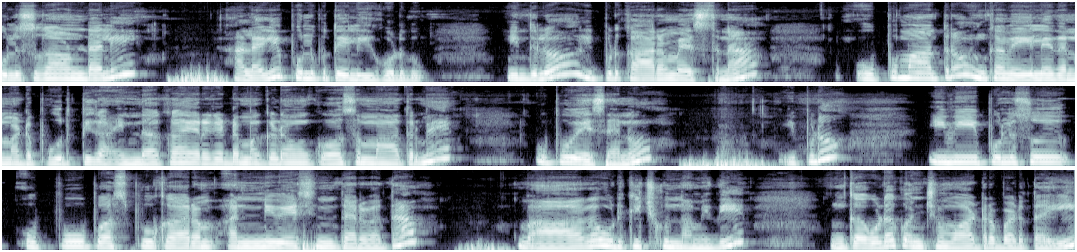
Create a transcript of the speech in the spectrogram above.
పులుసుగా ఉండాలి. అలాగే పులుపు తెలియకూడదు. ఇందులో ఇప్పుడు కారం వేస్తున్నా. ఉప్పు మాత్రం ఇంకా వేయలేదన్నమాట పూర్తిగా. ఇందాక ఎర్రగడ్డ మగ్గడం కోసం మాత్రమే ఉప్పు వేసాను ఇప్పుడు ఇవి పులుసు ఉప్పు పసుపు కారం అన్నీ వేసిన తర్వాత బాగా ఉడికించుకుందాం ఇది. ఇంకా కూడా కొంచెం వాటర్ పడతాయి.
